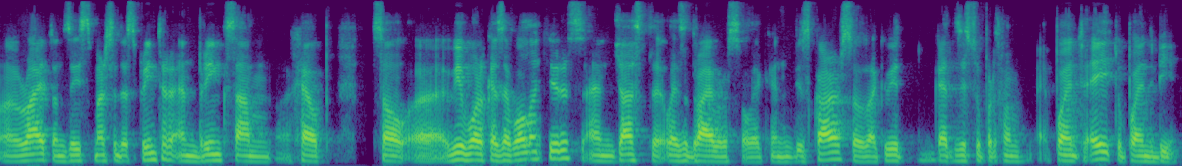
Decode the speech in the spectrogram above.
uh, ride on this Mercedes Sprinter and bring some help. So uh, we work as a volunteers and just as a driver, so like in this car, so like we get this support from point A to point B,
